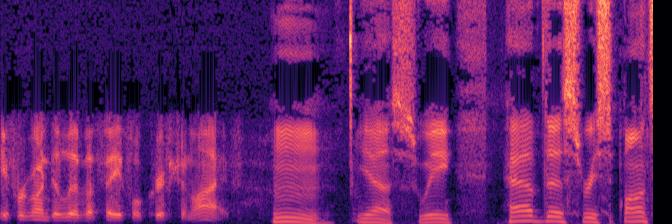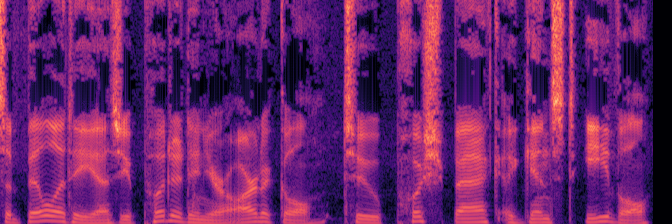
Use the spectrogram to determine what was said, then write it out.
if we're going to live a faithful Christian life. Hmm. Yes, we have this responsibility, as you put it in your article, to push back against evil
